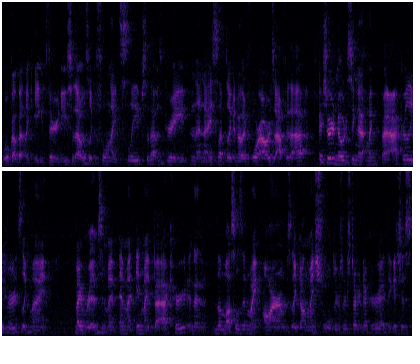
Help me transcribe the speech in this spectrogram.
woke up at like 8:30, so that was like a full night's sleep. So that was great. And then I slept like another four hours after that. I started noticing that my back really hurts, like my my ribs and my and my in my back hurt and then the muscles in my arms like on my shoulders are starting to hurt. I think it's just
